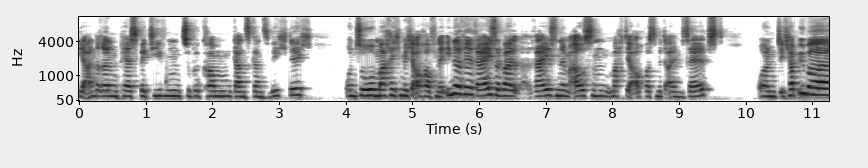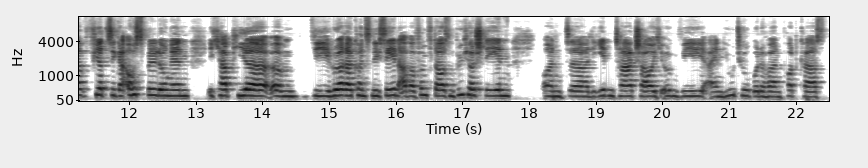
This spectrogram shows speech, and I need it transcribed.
die anderen Perspektiven zu bekommen, ganz, ganz wichtig. Und so mache ich mich auch auf eine innere Reise, weil Reisen im Außen macht ja auch was mit einem selbst. Und ich habe über 40er Ausbildungen. Ich habe hier, ähm, die Hörer können es nicht sehen, aber 5000 Bücher stehen. Und äh, jeden Tag schaue ich irgendwie ein YouTube oder höre einen Podcast.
